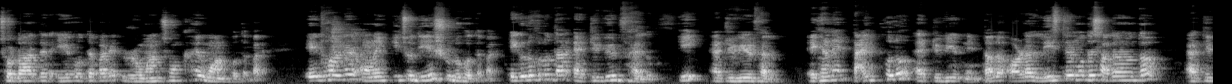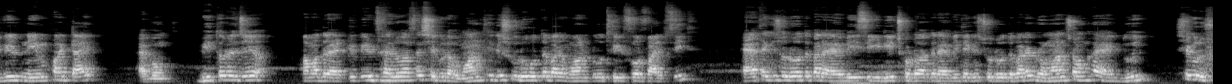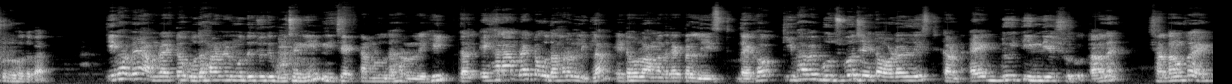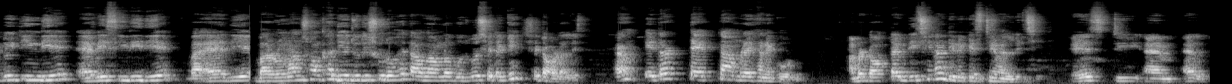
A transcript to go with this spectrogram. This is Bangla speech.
ছোট হাতের এ হতে পারে, রোমান সংখ্যায় ওয়ান হতে পারে। এই ধরনের অনেক কিছু দিয়ে শুরু হতে পারে। এগুলো হলো তার অ্যাট্রিবিউট ভ্যালু কি? অ্যাট্রিবিউট ভ্যালু এখানে টাইপ হলো অ্যাট্রিবিউট নেম তাহলে অর্ডার লিস্টের মধ্যে সাধারণত অ্যাট্রিবিউট নেম হয় টাইপ এবং ভিতরে যে আমাদের অ্যাট্রিবিউট ভ্যালু আছে, সেগুলো ওয়ান থেকে শুরু হতে পারে one two three four five six A থেকে শুরু হতে পারে এ বি সি ডি ছোট হাতের এ বি থেকে শুরু হতে পারে। রোমান সংখ্যা এক, দুই, সেগুলো শুরু হতে পারে। কীভাবে আমরা একটা উদাহরণের মধ্যে যদি বুঝে নিই, নিচে একটা আমরা উদাহরণ লিখি। তাহলে এখানে আমরা একটা উদাহরণ লিখলাম, এটা হলো আমাদের একটা লিস্ট দেখো, কীভাবে বুঝব যে এটা অর্ডার লিস্ট কারণ এক, দুই, তিন দিয়ে শুরু। তাহলে সাধারণত এক, দুই, তিন দিয়ে এ বি সি ডি দিয়ে বা এ দিয়ে বা রোমান সংখ্যা দিয়ে যদি শুরু হয়, তাহলে আমরা বুঝব সেটা কি? সেটা অর্ডার লিস্ট এখন এটার ট্যাগটা আমরা এখানে করব। আমরা ডক টাইপ দিচ্ছি না ডিরেক্ট এসটিএমএল দিচ্ছি। এসটিএমএল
